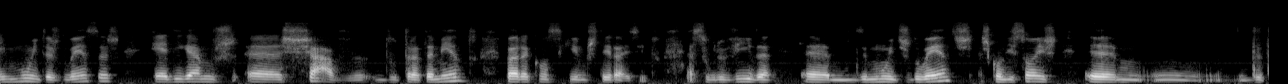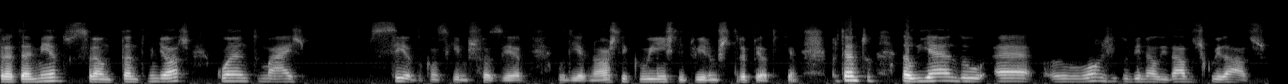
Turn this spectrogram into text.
em muitas doenças é, digamos, a chave do tratamento para conseguirmos ter êxito. A sobrevida eh, de muitos doentes, as condições eh, de tratamento serão tanto melhores quanto mais cedo conseguirmos fazer o diagnóstico e instituirmos terapêutica. Portanto, aliando a longitudinalidade dos cuidados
